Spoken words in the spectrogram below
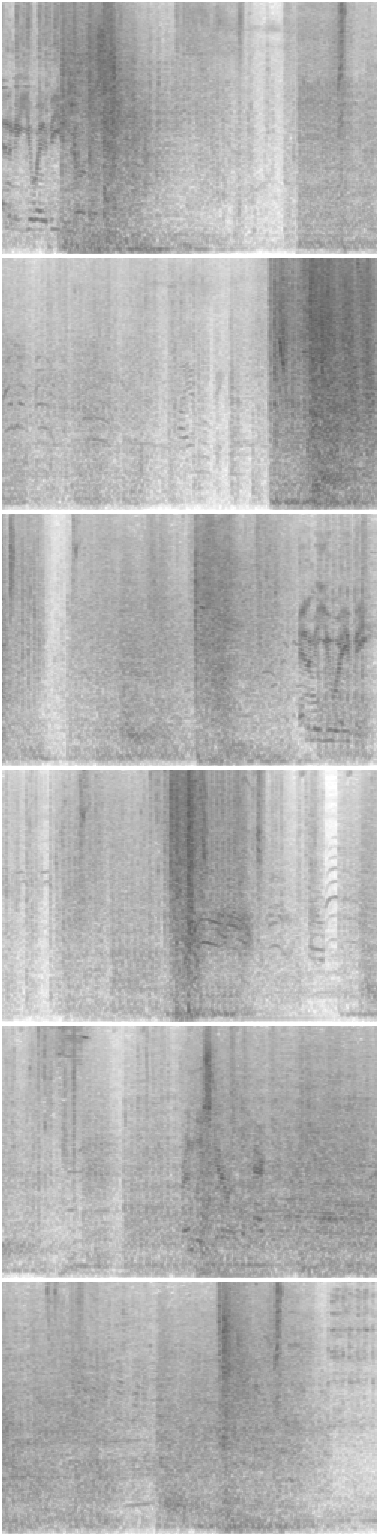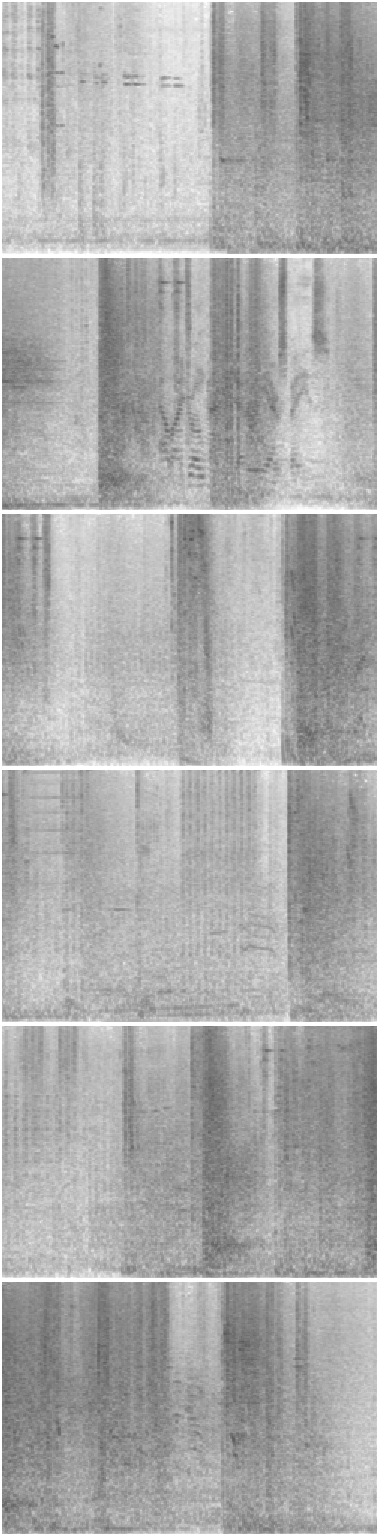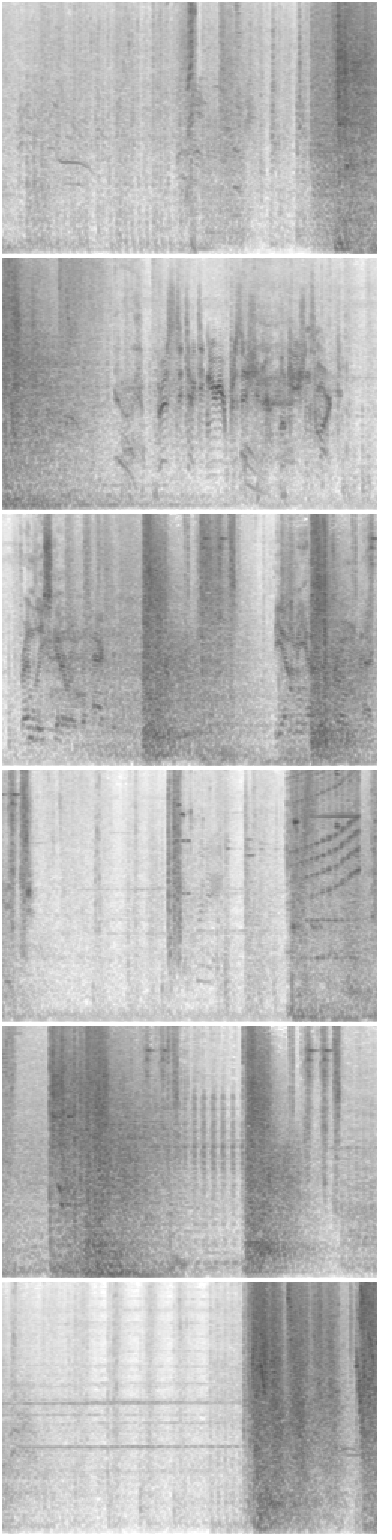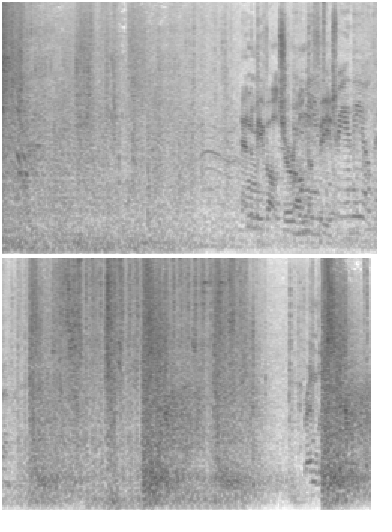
Enemy UAV in your vicinity. Enemy UAV. Drone package entering airspace. Friendly Scarab active. The enemy has a drone package. Enemy vulture on the field. Infantry in the open. Friendly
